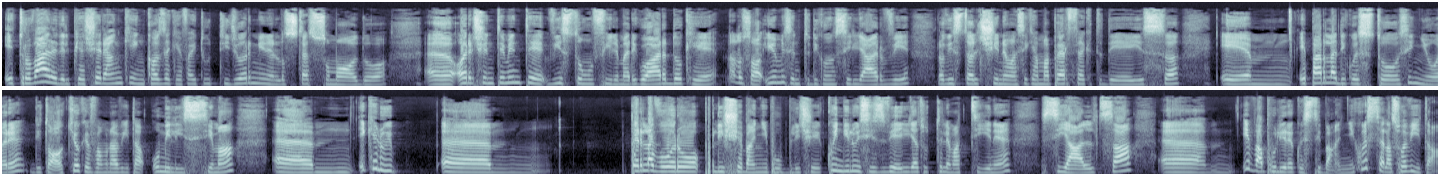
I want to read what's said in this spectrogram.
e trovare del piacere anche in cose che fai tutti i giorni nello stesso modo. Eh, ho recentemente visto un film a riguardo che, non lo so, io mi sento di consigliarvi, l'ho visto al cinema, si chiama Perfect Days e, mm, e parla di questo signore di Tokyo che fa una vita umilissima ehm, e che lui... Ehm, per lavoro pulisce bagni pubblici, quindi lui si sveglia tutte le mattine, si alza ehm, e va a pulire questi bagni. Questa è la sua vita,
